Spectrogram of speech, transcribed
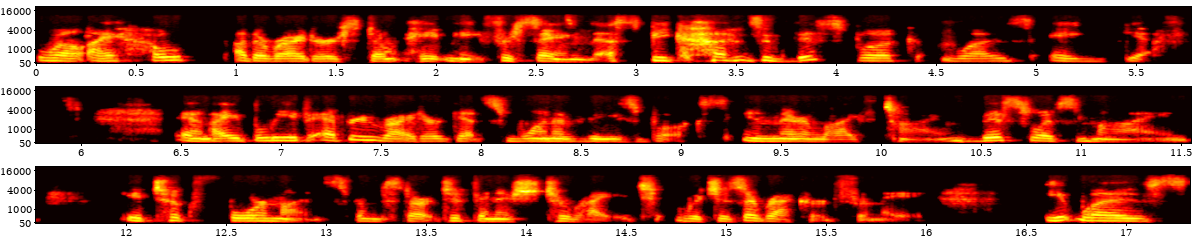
Well, I hope other writers don't hate me for saying this because this book was a gift and I believe every writer gets one of these books in their lifetime. This was mine. It took four months from start to finish to write, which is a record for me. It was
